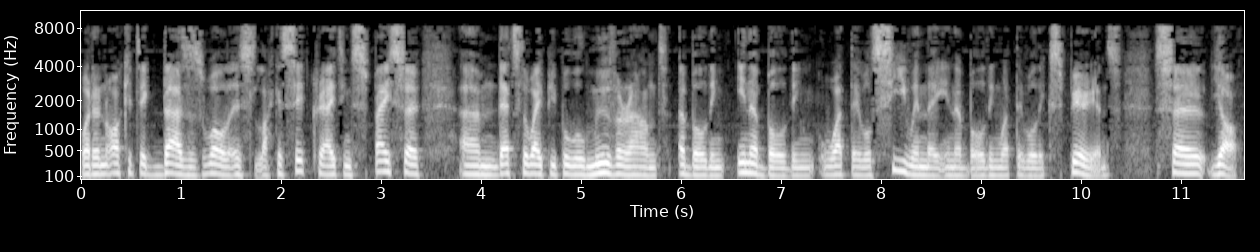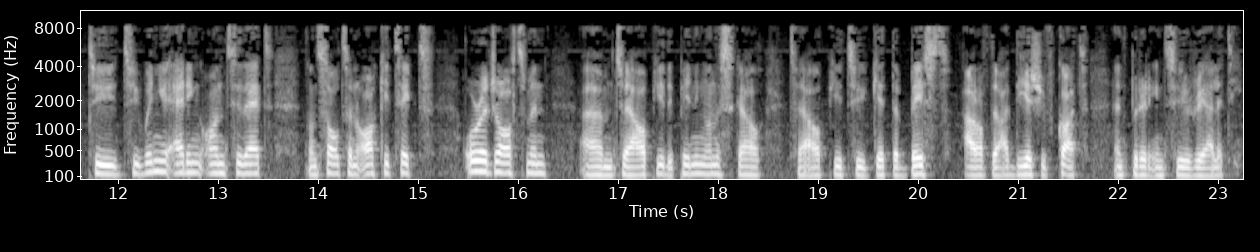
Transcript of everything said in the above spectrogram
what an architect does as well is, like I said, creating space. So um, that's the way people will move around a building, in a building, what they will see when they're in a building, what they will experience. So yeah, to to when you're adding on to that, consult an architect or a draftsman. Um, to help you, depending on the scale, to help you to get the best out of the ideas you've got and put it into reality.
